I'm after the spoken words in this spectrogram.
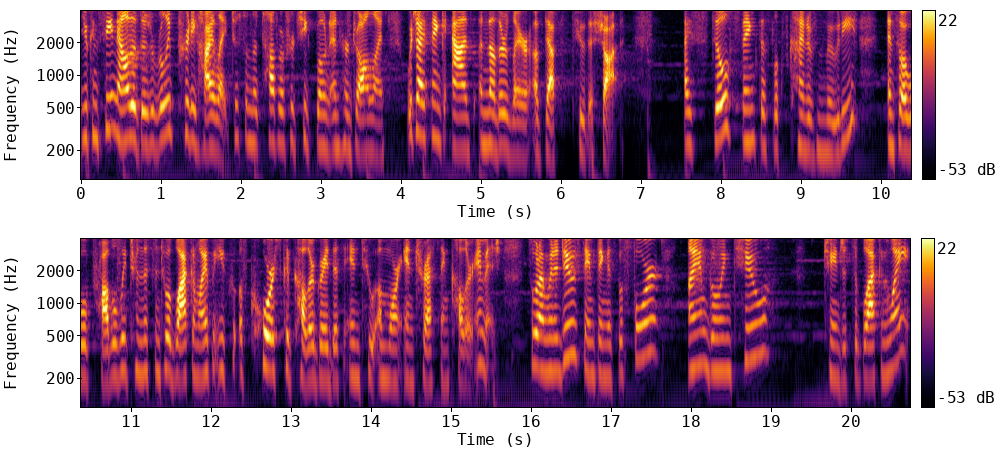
You can see now that there's a really pretty highlight just on the top of her cheekbone and her jawline, which I think adds another layer of depth to the shot. I still think this looks kind of moody, and so I will probably turn this into a black and white, but you of course could color grade this into a more interesting color image. So what I'm gonna do, same thing as before, I am going to change this to black and white,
